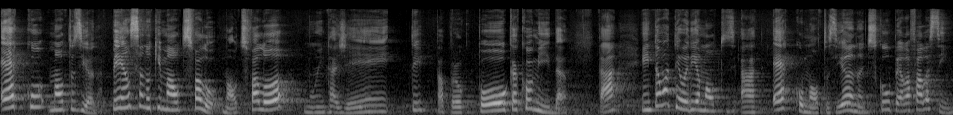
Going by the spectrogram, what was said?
eco-malthusiana. Pensa no que Malthus falou. Malthus falou, muita gente para pouca comida, tá? Então a teoria eco-malthusiana, desculpa, ela fala assim:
